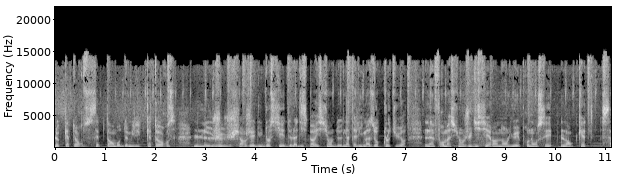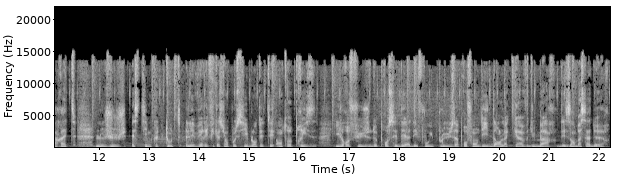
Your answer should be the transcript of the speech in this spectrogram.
Le 14 septembre 2014, le juge chargé du dossier de la disparition de Nathalie Mazot clôture l'information judiciaire. Un non-lieu est prononcé. L'enquête s'arrête. Le juge estime que toutes les vérifications possibles ont été entreprises. Il refuse de procéder à des fouilles plus approfondies dans la cave du bar des ambassadeurs.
